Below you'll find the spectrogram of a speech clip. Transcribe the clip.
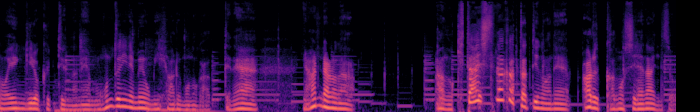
の演技力っていうのはね、もう本当にね、目を見張るものがあってね、なんだろうな、あの、期待してなかったっていうのはね、あるかもしれないんですよ。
